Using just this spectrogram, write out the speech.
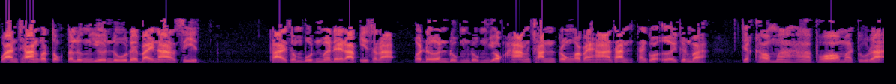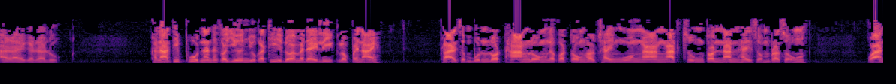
ควานช้างก็ตกตะลึงยืนดูด้วยใบหน้าซีดพลายสมบุญเมื่อได้รับอิสระก็เดินดุ่มดุ่มยกหางชันตรงเข้าไปหาท่าน ท่านก็เอ่ยขึ้นว่า จะเข้ามาหาพ่อมาธุระอะไรกันละลูกขณะที่พูดนั้นท่านก็ยืนอยู่กับที่โดยไม่ได้หลีกหลบไปไหนพลายสมบุญลดหางลงแล้วก็ตรงเข้าใช้งวงงางัดซุงต้นนั้นให้สมประสงค์ควาน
